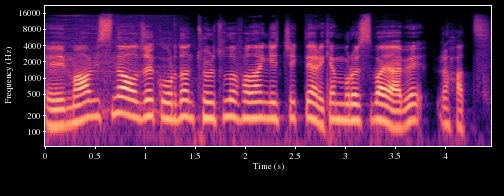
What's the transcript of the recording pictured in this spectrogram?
Ee, mavisini alacak. Oradan Turtle'a falan geçecek derken burası bayağı bir rahat.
